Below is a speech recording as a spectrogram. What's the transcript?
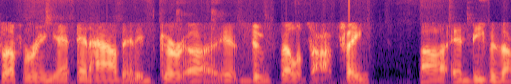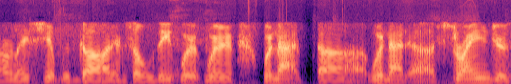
suffering and, and how that encour- uh, it develops our faith uh, and deepens our relationship with God. And so these we're we're we're not uh, we're not uh, strangers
